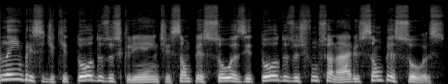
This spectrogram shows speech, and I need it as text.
Lembre-se de que todos os clientes são pessoas e todos os funcionários são pessoas.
